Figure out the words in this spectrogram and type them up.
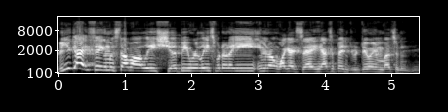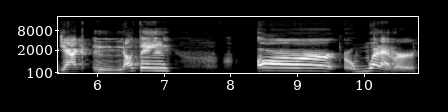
do you guys think Mustafa Ali should be released for WWE? Even though, like I said, he hasn't been doing much of jack nothing, or whatever,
